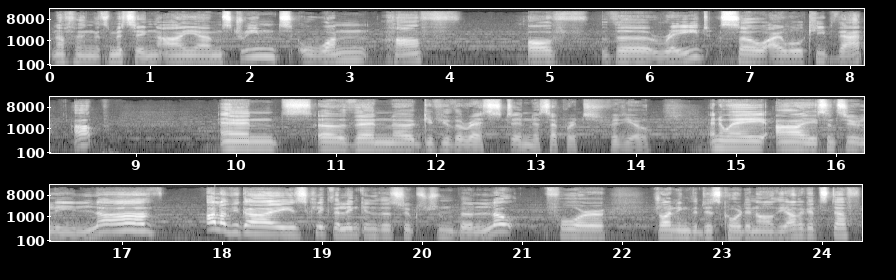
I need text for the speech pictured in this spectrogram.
nothing is missing. I um, streamed one half of the raid, so I will keep that up and uh, then uh, give you the rest in a separate video. Anyway, I sincerely love all of you guys. Click the link in the description below for joining the Discord and all the other good stuff.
